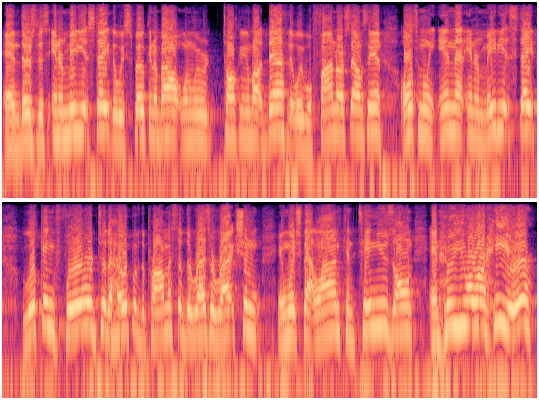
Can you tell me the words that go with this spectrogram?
and there's this intermediate state that we've spoken about when we were talking about death that we will find ourselves in, ultimately in that intermediate state, looking forward to the hope of the promise of the resurrection, in which that line continues on, and who you are here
